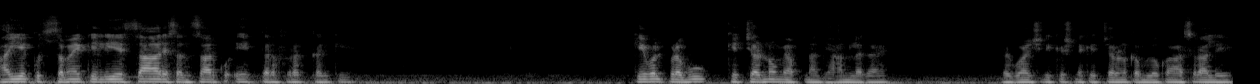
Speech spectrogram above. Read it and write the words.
आइए कुछ समय के लिए सारे संसार को एक तरफ़ रख करके केवल प्रभु के चरणों में अपना ध्यान लगाएँ। भगवान श्री कृष्ण के चरण कमलों का आसरा ले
